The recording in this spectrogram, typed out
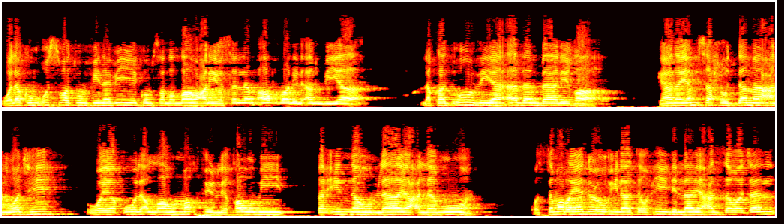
ولكم أسوة في نبيكم صلى الله عليه وسلم أفضل الأنبياء. لقد أوذي أذى بالغا. كان يمسح الدم عن وجهه ويقول اللهم اغفر لقومي فإنهم لا يعلمون. واستمر يدعو إلى توحيد الله عز وجل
